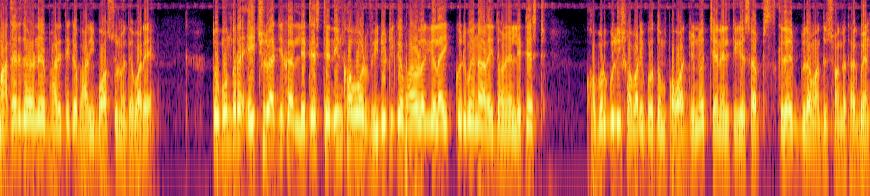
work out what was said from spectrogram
মাঝারি ধরনের ভারী থেকে ভারী বর্ষণ হতে পারে। তো বন্ধুরা, এই ছিল আজকের লেটেস্ট ট্রেন্ডিং খবর। ভিডিওটিকে ভালো লাগলে লাইক করবেন আর এই ধরনের লেটেস্ট খবরগুলি সবারই প্রথম পাওয়ার জন্য চ্যানেলটিকে সাবস্ক্রাইব করে আমাদের সঙ্গে থাকবেন।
